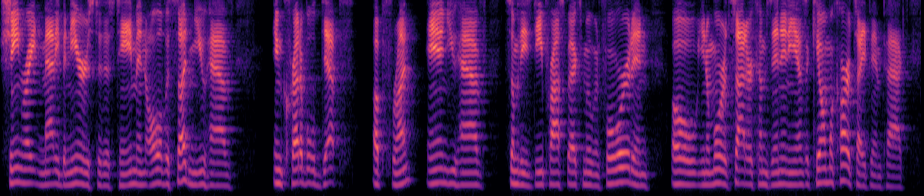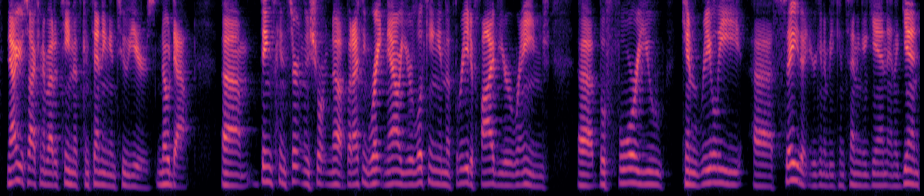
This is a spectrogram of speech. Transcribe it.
Shane Wright and Matty Beniers to this team, and all of a sudden you have incredible depth up front, and you have some of these D prospects moving forward, and oh, you know, Moritz Seider comes in and he has a Cale Makar type impact. Now you're talking about a team that's contending in two years, no doubt. Um, things can certainly shorten up, but I think right now you're looking in the three to five year range uh, before you can really uh, say that you're going to be contending again. And again,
